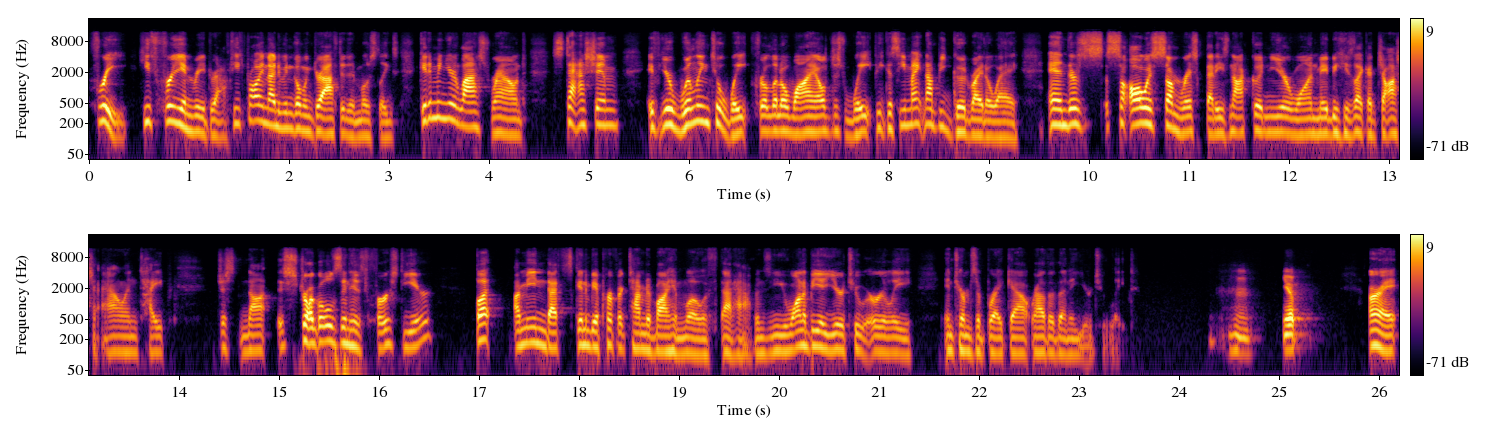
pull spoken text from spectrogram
free. He's free in redraft. He's probably not even going drafted in most leagues. Get him in your last round. Stash him. If you're willing to wait for a little while, just wait because he might not be good right away. And there's always some risk that he's not good in year one. Maybe he's like a Josh Allen type, just not struggles in his first year. But I mean, that's going to be a perfect time to buy him low if that happens. And you want to be a year too early in terms of breakout rather than a year too late. Mm-hmm. Yep. All right.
